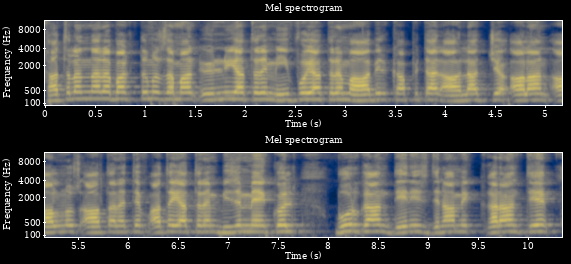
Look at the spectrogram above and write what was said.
katılanlara baktığımız zaman ünlü yatırım, info yatırım, A1 Kapital, Ahlatçı, Alan, Alnus, Alternatif, Ata Yatırım, Bizim Menkul, Burgan, Deniz, Dinamik Garanti,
